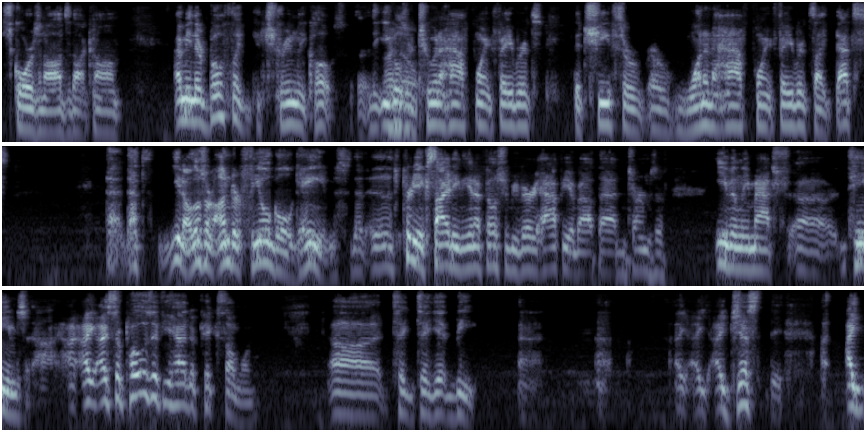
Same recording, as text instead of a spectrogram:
scoresandodds.com. I mean, they're both like extremely close. The Eagles are two and a half point favorites. The Chiefs are, are one and a half point favorites. Like that's that, that's you know those are under field goal games. That it's pretty exciting. The NFL should be very happy about that in terms of evenly matched uh, teams. I, I, I, suppose if you had to pick someone uh, to to get beat, uh, I, I, I just I,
